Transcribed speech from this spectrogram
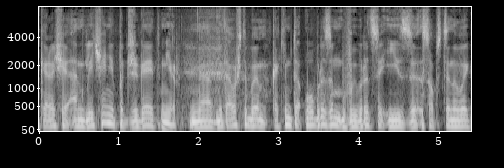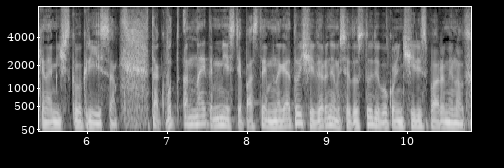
Короче, англичане поджигают мир э, для того, чтобы каким-то образом выбраться из собственного экономического кризиса. Так, вот на этом месте поставим многоточие, вернемся в эту студию буквально через пару минут.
